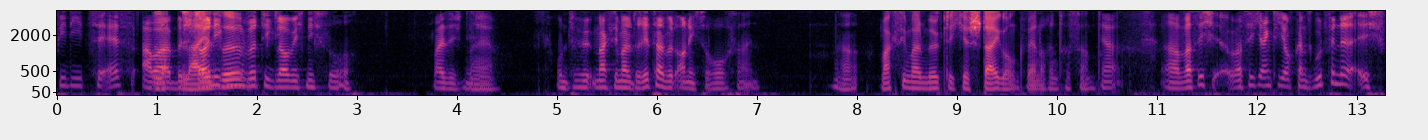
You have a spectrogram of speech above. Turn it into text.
wie die CS, aber Le- beschleunigen leise. wird die, glaube ich, nicht so. Weiß ich nicht. Naja, Und maximale Drehzahl wird auch nicht so hoch sein. ja. Maximal mögliche Steigung wäre noch interessant. Ja. Äh, was ich, was ich eigentlich auch ganz gut finde, ich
